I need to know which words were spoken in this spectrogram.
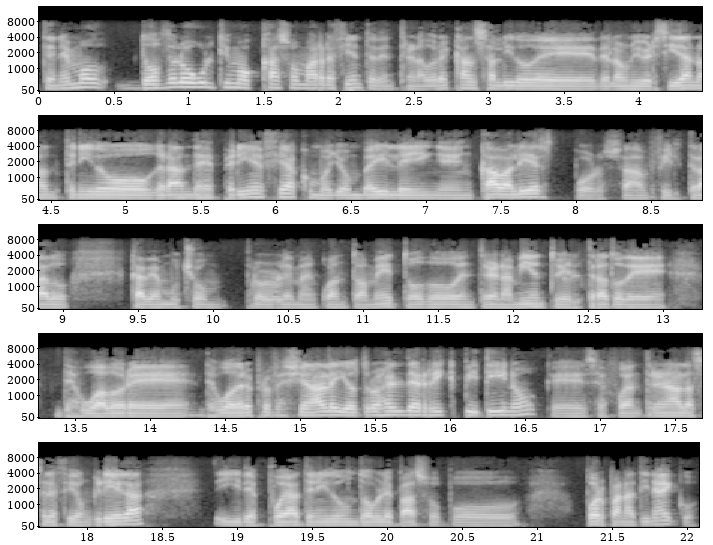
tenemos dos de los últimos casos más recientes de entrenadores que han salido de, la universidad, no han tenido grandes experiencias, como John Bailey en Cavaliers, por se han filtrado que había muchos problemas en cuanto a método, entrenamiento y el trato de, de jugadores de jugadores profesionales, y otro es el de Rick Pitino, que se fue a entrenar a la selección griega y después ha tenido un doble paso por, por Panathinaikos.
